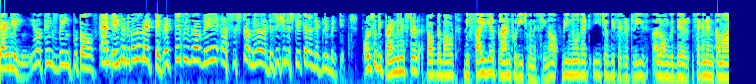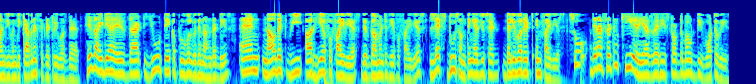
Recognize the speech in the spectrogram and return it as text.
dangling, you know, things being put off and either because of red tape. Red tape is a way, a system, you know, a decision is taken and implemented. Also, the Prime Minister talked about the five-year plan for each ministry. Now, we know that each of the secretaries, along with their second-in commands, even the cabinet secretary was there. His idea is that you take approval within 100 days, and now that we are here for five years, this government is here for five years, let's do something, as you said, deliver it in five years. So, there are certain key areas where he's talked about the waterways,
